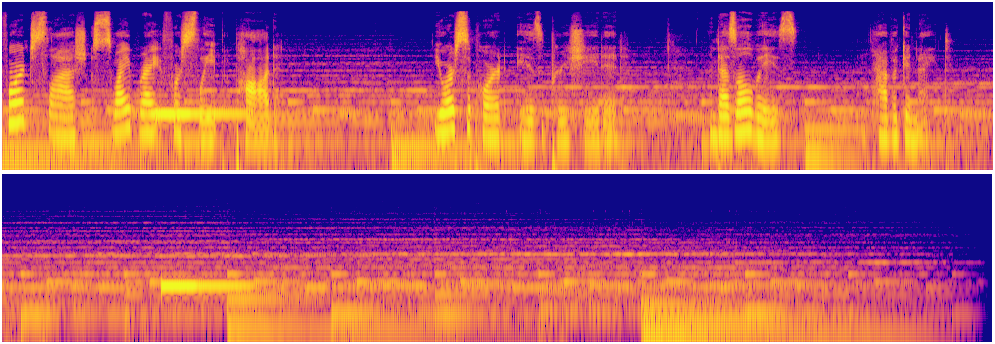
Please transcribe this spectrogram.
forward slash swipe right for sleep pod. Your support is appreciated. And as always, have a good night.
